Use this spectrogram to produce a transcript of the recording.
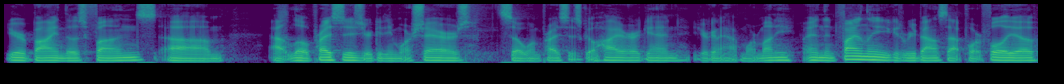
you're buying those funds um, at low prices. You're getting more shares. So when prices go higher again, you're going to have more money. And then finally, you could rebalance that portfolio,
